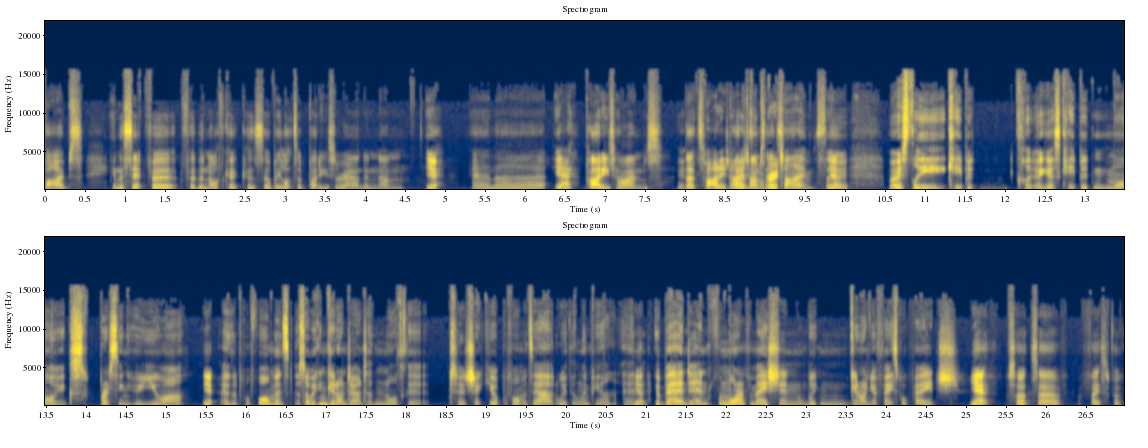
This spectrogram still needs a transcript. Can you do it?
vibes in the set for for the Northcote because there'll be lots of buddies around, and um, yeah, and uh, yeah, party times. Yeah, That's party times. party times. a great time. So Yeah. mostly keep it. Cl- I guess keep it more expressing who you are. Yeah. As a performance, so we can get on down to the Northcote to check your performance out with Olympia and Yeah. your band. And for more information, we can get on your Facebook page. Yeah, so it's uh, Facebook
